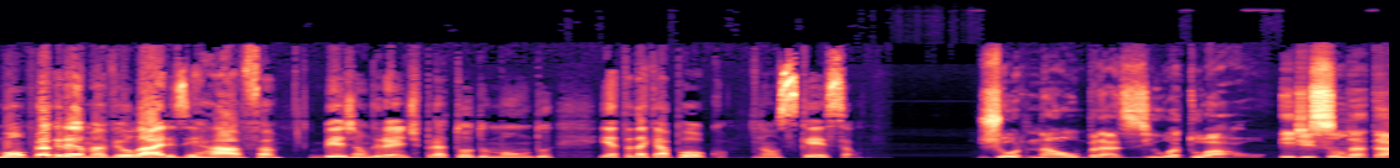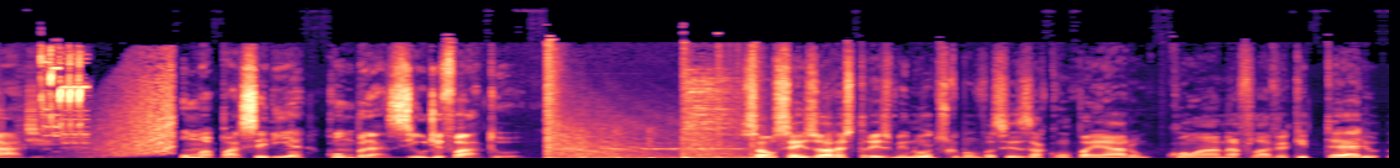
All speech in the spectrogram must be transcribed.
Um bom programa, viu, Lares e Rafa? Beijão grande para todo mundo e até daqui a pouco. Não se esqueçam. Jornal Brasil Atual, edição da tarde. Uma parceria com Brasil de Fato. São 6 horas e 3 minutos, como vocês acompanharam com a Ana Flávia Quitério.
